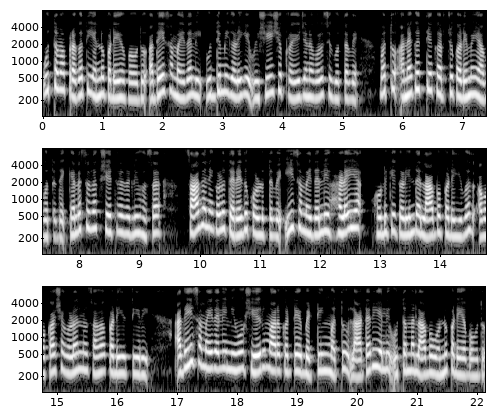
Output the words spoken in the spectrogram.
ಉತ್ತಮ ಪ್ರಗತಿಯನ್ನು ಪಡೆಯಬಹುದು. ಅದೇ ಸಮಯದಲ್ಲಿ ಉದ್ಯಮಿಗಳಿಗೆ ವಿಶೇಷ ಪ್ರಯೋಜನಗಳು ಸಿಗುತ್ತವೆ ಮತ್ತು ಅನಗತ್ಯ ಖರ್ಚು ಕಡಿಮೆಯಾಗುತ್ತದೆ. ಕೆಲಸದ ಕ್ಷೇತ್ರದಲ್ಲಿ ಹೊಸ ಸಾಧನೆಗಳು ತೆರೆದುಕೊಳ್ಳುತ್ತವೆ. ಈ ಸಮಯದಲ್ಲಿ ಹಳೆಯ ಹೂಡಿಕೆಗಳಿಂದ ಲಾಭ ಪಡೆಯುವ ಅವಕಾಶಗಳನ್ನು ಸಹ ಪಡೆಯುತ್ತೀರಿ. ಅದೇ ಸಮಯದಲ್ಲಿ ನೀವು ಷೇರು ಮಾರುಕಟ್ಟೆ, ಬೆಟ್ಟಿಂಗ್ ಮತ್ತು ಲಾಟರಿಯಲ್ಲಿ ಉತ್ತಮ ಲಾಭವನ್ನು ಪಡೆಯಬಹುದು.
